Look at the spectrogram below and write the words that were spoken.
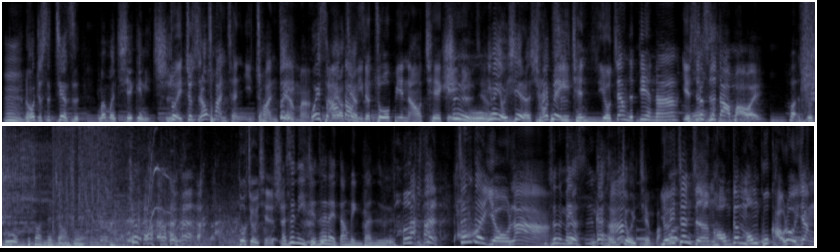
嗯，然后就是这样子慢慢切给你吃。对，就是串成一串这样嘛。为什么要到你的桌边，然后切给你？是，因为有一些人喜欢台北以前有这样的店啊，也是吃到饱哎。不，叔叔，我们不知道你在讲什么。多久以前的事？还是你以前在那里当领班，是不是？不是，真的有啦，真的没吃，应该很久以前吧。有一阵子很红，跟蒙古烤肉一样，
